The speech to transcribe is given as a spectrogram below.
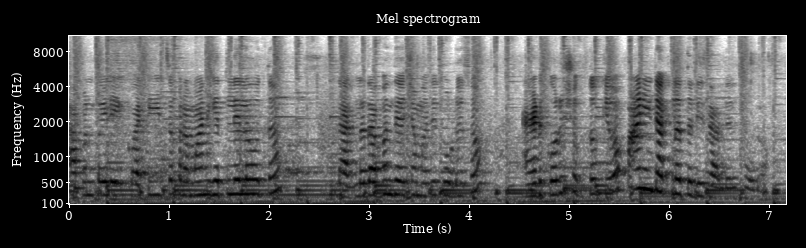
आपण पहिले एक वाटीचं प्रमाण घेतलेलं होतं. लागलं तर आपण त्याच्यामध्ये थोडंसं ॲड करू शकतो किंवा पाणी टाकलं तरी चालेल थोडं.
